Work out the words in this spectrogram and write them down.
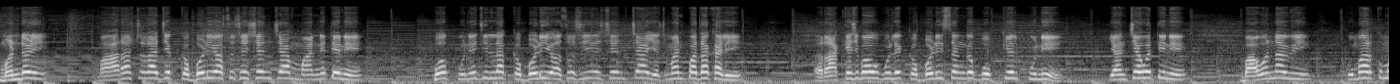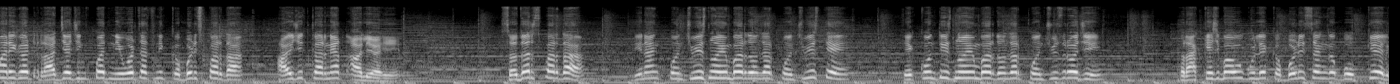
मंडळी महाराष्ट्र राज्य कबड्डी असोसिएशनच्या मान्यतेने व पुणे जिल्हा कबड्डी असोसिएशनच्या यजमानपदाखाली राकेश भाऊ गुले कबड्डी संघ बोपकेल पुणे यांच्या वतीने बावन्नावी कुमार कुमारी गट राज्य जिंकपद निवड चाचणी कबड्डी स्पर्धा आयोजित करण्यात आली आहे. सदर स्पर्धा दिनांक पंचवीस नोव्हेंबर दोन हजार पंचवीस ते एकोणतीस नोव्हेंबर दोन हजार पंचवीस रोजी राकेश भाऊ गुले कबड्डी संघ बोपकेल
